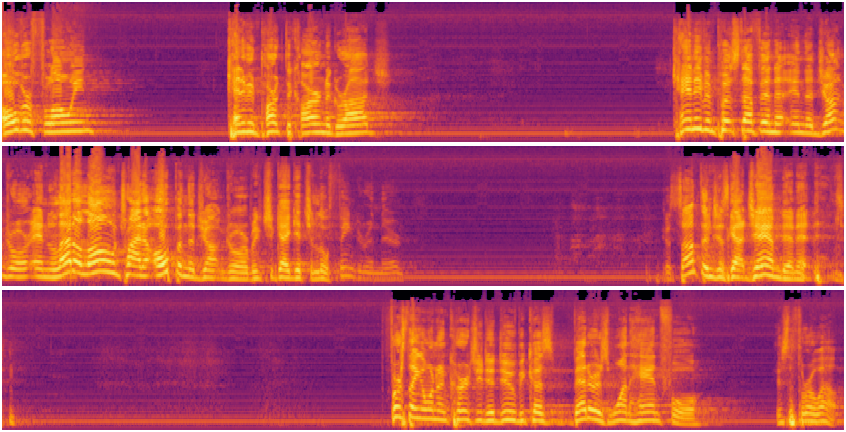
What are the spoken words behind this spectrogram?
overflowing, can't even park the car in the garage. Can't even put stuff in the, in the junk drawer, and let alone try to open the junk drawer, but you got to get your little finger in there. Because something just got jammed in it. First thing I want to encourage you to do, because better is one handful, is to throw out.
